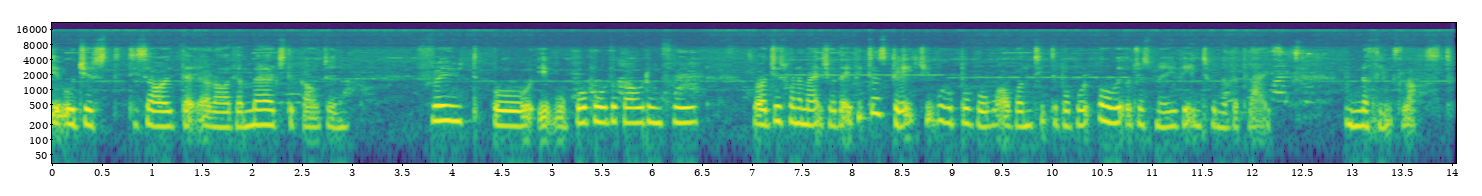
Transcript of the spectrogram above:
it will just decide that it'll either merge the golden fruit or it will bubble the golden fruit. So I just want to make sure that if it does glitch it will bubble what I want it to bubble or it'll just move it into another place and nothing's lost.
